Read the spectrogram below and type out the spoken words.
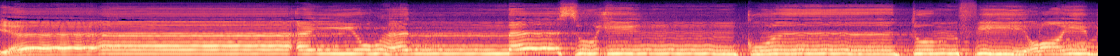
يا أيها الناس إن كنتم في ريب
